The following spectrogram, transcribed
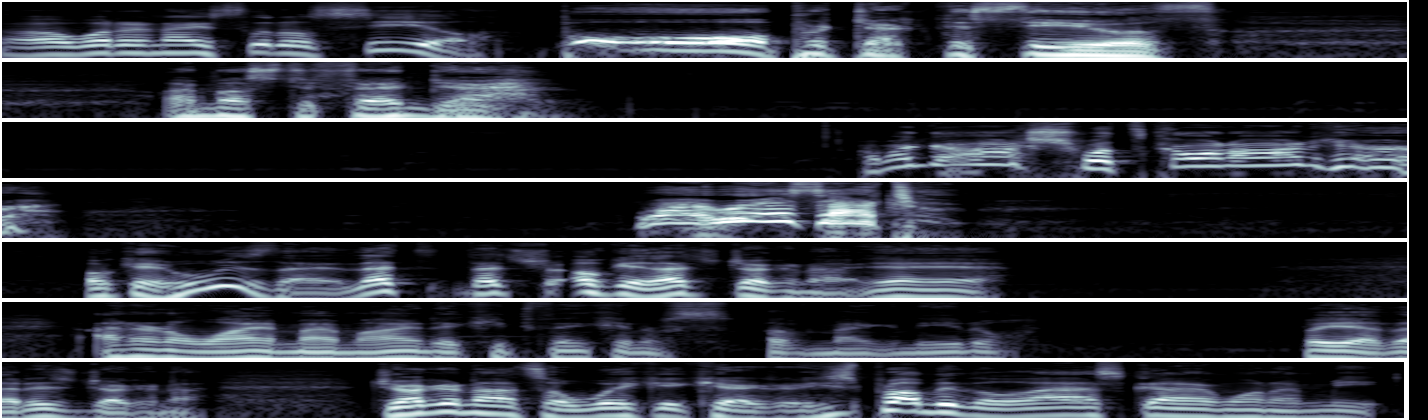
Oh, what a nice little seal. Oh, protect the seals. I must defend her. Oh my gosh, what's going on here? Where is it? Okay, who is that? That's that's okay. That's Juggernaut. Yeah, yeah. I don't know why in my mind I keep thinking of of Magneto. But yeah, that is Juggernaut. Juggernaut's a wicked character. He's probably the last guy I want to meet.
